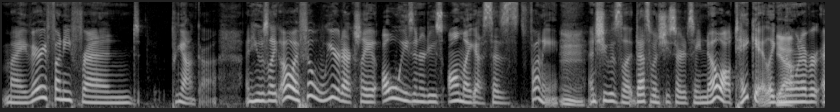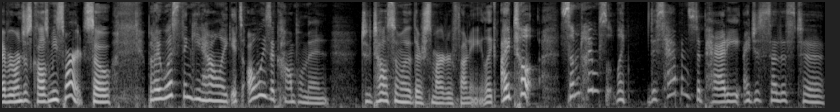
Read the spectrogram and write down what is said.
my very funny friend." Priyanka. And he was like, Oh, I feel weird actually. I always introduce all my guests as funny. Mm. And she was like, That's when she started saying, No, I'll take it. Like, you Yeah. know, whenever everyone just calls me smart. So, but I was thinking how, like, it's always a compliment to tell someone that they're smart or funny. Like, I tell, sometimes, like, this happens to Patty. I just said this to,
